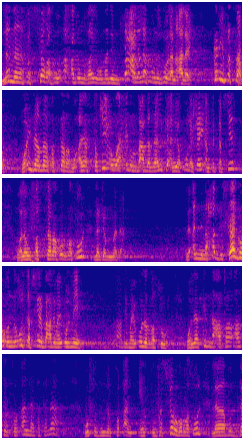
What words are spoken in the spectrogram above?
لما فسره أحد غير من انفعل له نزولا عليه. كان يفسره؟ وإذا ما فسره أيستطيع واحد بعد ذلك أن يقول شيئا في التفسير؟ ولو فسره الرسول لجمده. لأن ما حدش يجرؤ أنه يقول تفسير بعد ما يقول مين؟ بعد ما يقول الرسول. ولكن عطاءات القرآن لا تتناهى. وافرض ان القرآن يفسره الرسول لابد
